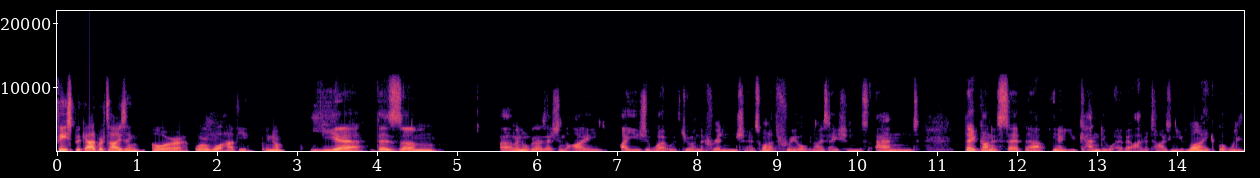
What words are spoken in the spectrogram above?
Facebook advertising or or what have you. You know? Yeah, there's um, um an organization that I I usually work with during the Fringe, and it's one of the three organizations, and they've kind of said that you know you can do whatever advertising you like but we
